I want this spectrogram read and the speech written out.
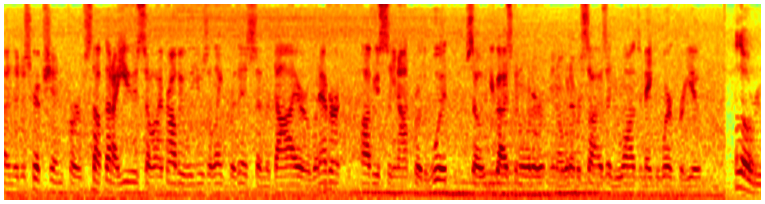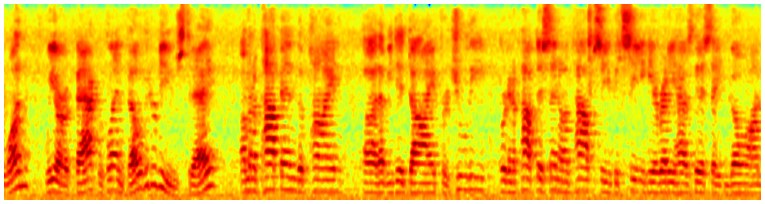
in, the description for stuff that I use, so I probably will use a link for this and the dye or whatever. Obviously not for the wood, so you guys can order, you know, whatever size that you want to make it work for you. Hello everyone, we are back with Glenn Velvet Reviews today. I'm gonna pop in the pine uh, that we did dye for Julie. We're gonna pop this in on top so you can see he already has this that you can go on.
